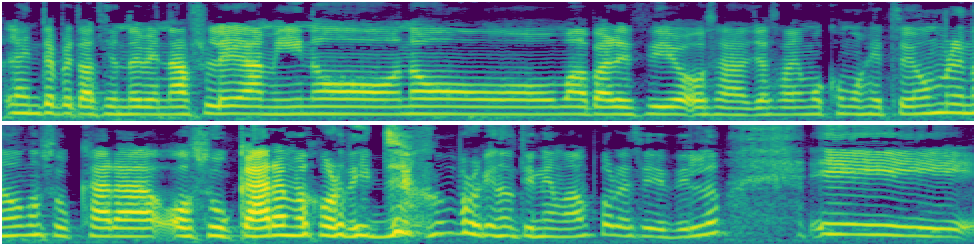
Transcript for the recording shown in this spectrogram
La interpretación de Ben Affleck a mí no, no me ha parecido, o sea, ya sabemos cómo es este hombre, ¿no? Con sus caras, o su cara, mejor dicho, porque no tiene más, por así decirlo. Y,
